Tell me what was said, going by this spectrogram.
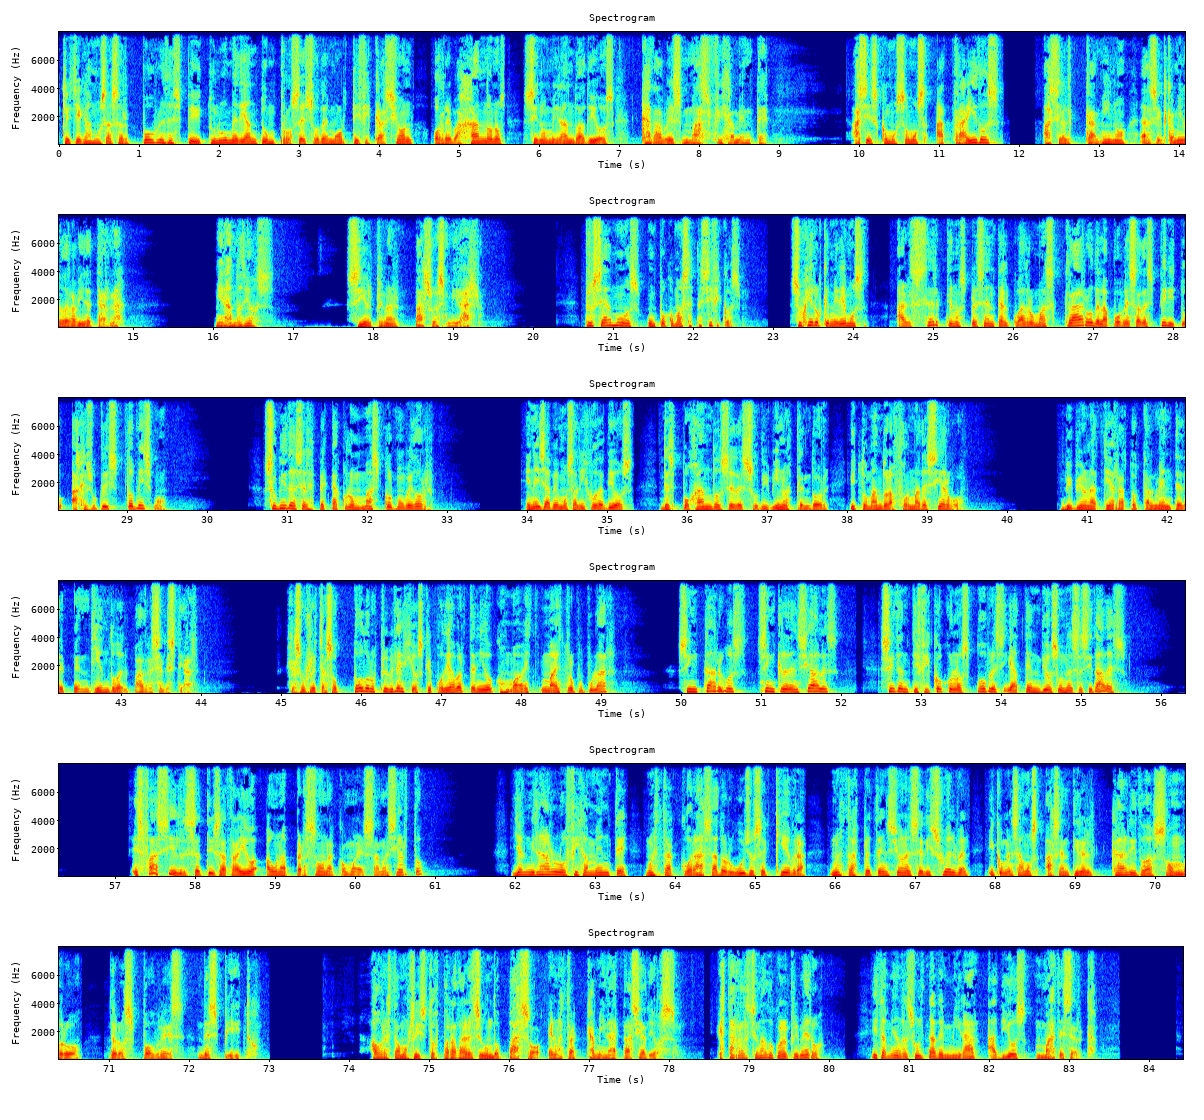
que llegamos a ser pobres de espíritu no mediante un proceso de mortificación o rebajándonos, sino mirando a Dios cada vez más fijamente. Así es como somos atraídos hacia el camino, hacia el camino de la vida eterna. mirando a Dios. Sí, el primer paso es mirar. Pero seamos un poco más específicos. Sugiero que miremos al ser que nos presenta el cuadro más claro de la pobreza de espíritu, a Jesucristo mismo. Su vida es el espectáculo más conmovedor. En ella vemos al Hijo de Dios despojándose de su divino esplendor y tomando la forma de siervo. Vivió en la tierra totalmente dependiendo del Padre Celestial. Jesús rechazó todos los privilegios que podía haber tenido como maestro popular, sin cargos, sin credenciales, se identificó con los pobres y atendió sus necesidades. Es fácil sentirse atraído a una persona como esa, ¿no es cierto? Y al mirarlo fijamente, nuestra coraza de orgullo se quiebra, nuestras pretensiones se disuelven y comenzamos a sentir el cálido asombro de los pobres de espíritu. Ahora estamos listos para dar el segundo paso en nuestra caminata hacia Dios. Está relacionado con el primero y también resulta de mirar a Dios más de cerca.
